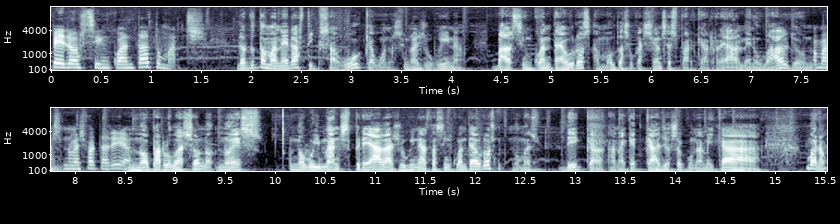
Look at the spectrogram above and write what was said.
Però 50, too much. De tota manera, estic segur que, bueno, si una joguina val 50 euros, en moltes ocasions és perquè realment ho val. Jo Home, només faltaria. no parlo d'això, no, no és no vull menysprear les joguines de 50 euros, només dic que en aquest cas jo sóc una mica... Bueno,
